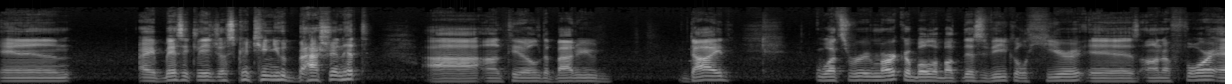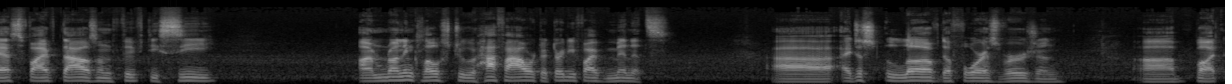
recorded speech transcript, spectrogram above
and I basically just continued bashing it uh, until the battery died. What's remarkable about this vehicle here is on a 4S 5050C, I'm running close to half hour to 35 minutes. Uh, I just love the 4S version, uh, but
